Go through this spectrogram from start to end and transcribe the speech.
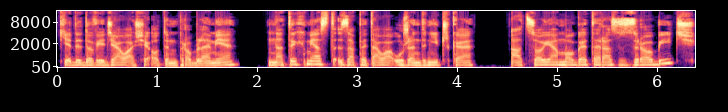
Kiedy dowiedziała się o tym problemie, natychmiast zapytała urzędniczkę: A co ja mogę teraz zrobić?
